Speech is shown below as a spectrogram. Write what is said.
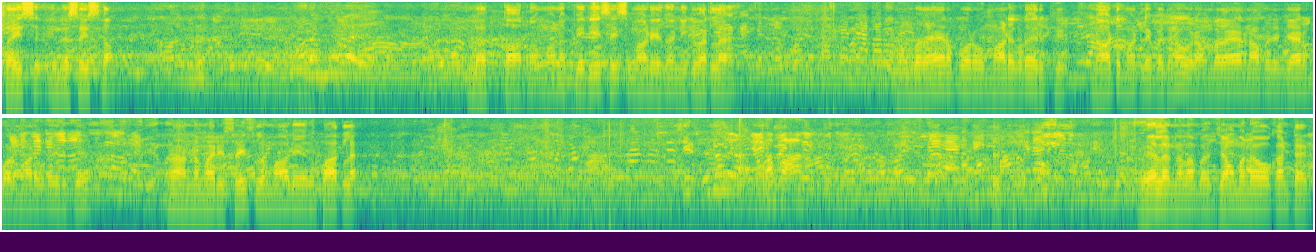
சைஸ் இந்த சைஸ் தான். இல்லை தரமான பெரிய சைஸ் மாடு எதுவும் இன்றைக்கி வரல. ஐம்பதாயிரம் போகிற மாடு கூட இருக்குது நாட்டு மாட்டிலே பார்த்தீங்கன்னா ஒரு ஐம்பதாயிரம் நாற்பத்தஞ்சாயிரம் போகிற மாடு கூட இருக்குது ஆனால் அந்த மாதிரி சைஸில் மாடு எதுவும் பார்க்கல. வேலை நல்லா பார்த்து ஜம்முன்னு உக்காந்துட்டார்.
